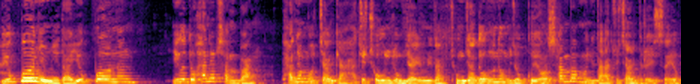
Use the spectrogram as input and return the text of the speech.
6번입니다. 6번은 이것도 한엽 3반 단엽 못지않게 아주 좋은 종자입니다. 종자 너무너무 좋고요. 3반 무늬도 아주 잘 들어있어요.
